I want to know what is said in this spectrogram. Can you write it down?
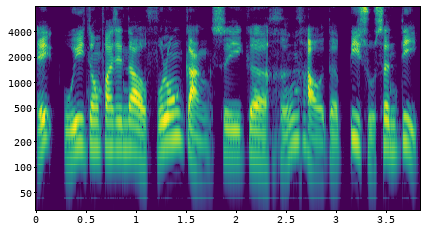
诶，无意中发现到福隆港是一个很好的避暑胜地，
